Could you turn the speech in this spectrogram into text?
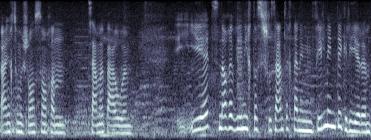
eigentlich zu einer Chanson kann zusammenbauen kann. Jetzt, nachher, wie ich das schlussendlich dann in einen Film integriere,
